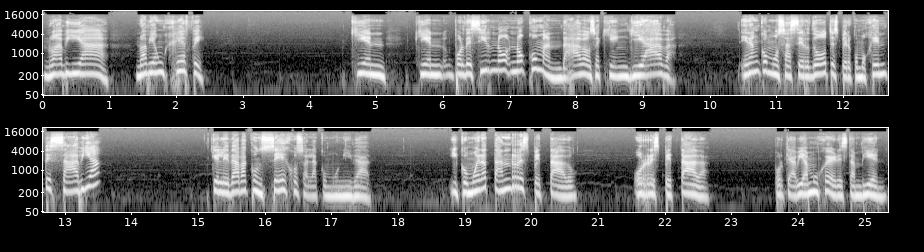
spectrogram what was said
no había, no había un jefe quien, quien, por decir, no, no comandaba, o sea, quien guiaba. Eran como sacerdotes, pero como gente sabia que le daba consejos a la comunidad. Y como era tan respetado o respetada, porque había mujeres también,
